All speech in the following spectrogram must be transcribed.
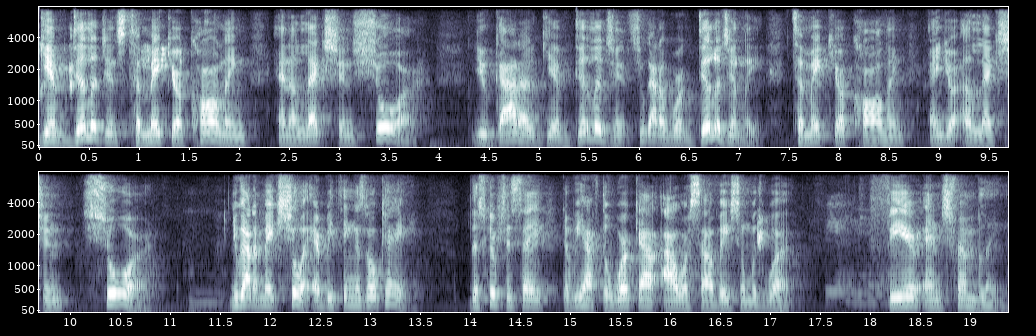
give diligence to make your calling and election sure. You gotta give diligence. You gotta work diligently to make your calling and your election sure. You gotta make sure everything is okay. The scriptures say that we have to work out our salvation with what? Fear and trembling.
